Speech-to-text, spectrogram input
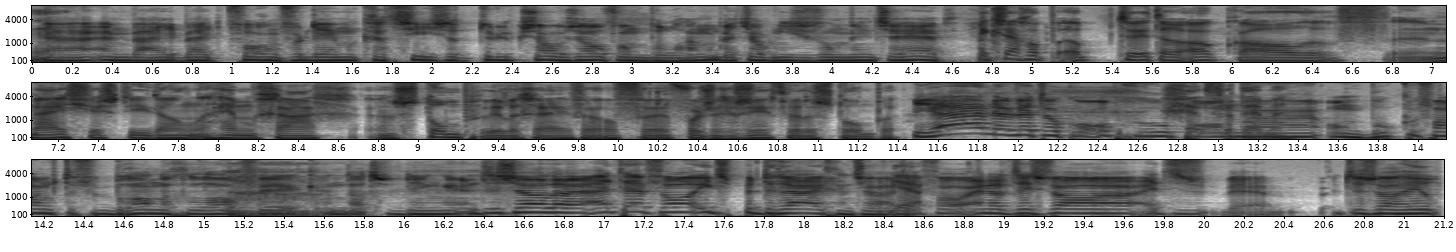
Eh, en bij, bij het Forum voor Democratie is dat natuurlijk sowieso van belang, omdat je ook niet zoveel mensen hebt. Ik zag op, op Twitter ook al meisjes die dan hem graag een stomp willen geven of eh, voor zijn gezicht willen stompen. Ja, er werd ook al opgeroepen om, eh, om boeken van hem te verbranden, geloof ik. En dat soort dingen. En het, is wel, het heeft wel iets bedreigends. Ja. en dat is wel, het is, het is wel heel,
